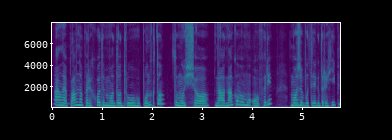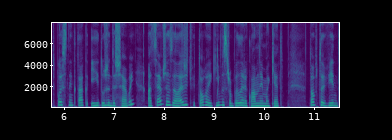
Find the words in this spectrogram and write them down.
Але плавно переходимо до другого пункту, тому що на однаковому офері може бути як дорогий підписник, так і дуже дешевий. А це вже залежить від того, який ви зробили рекламний макет. Тобто від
